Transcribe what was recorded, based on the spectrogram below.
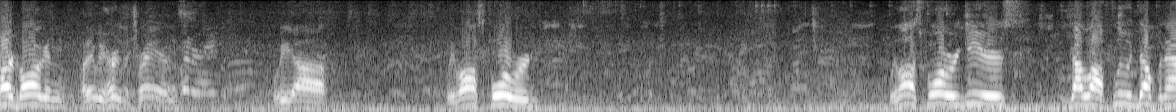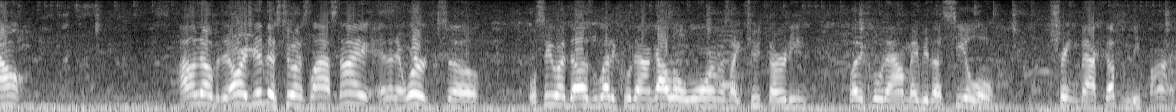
Hard bogging. I think we hurt the trans. We uh, we lost forward. We lost forward gears. Got a lot of fluid dumping out. I don't know, but they already did this to us last night, and then it worked. So we'll see what it does. We'll let it cool down. Got a little warm. It's like 2:30. Let it cool down. Maybe the seal will shrink back up and be fine,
